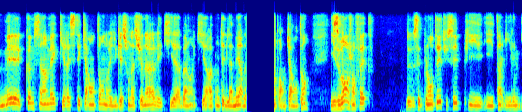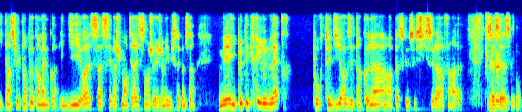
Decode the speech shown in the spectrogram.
Mais comme c'est un mec qui est resté 40 ans dans l'éducation nationale et qui a, qui a raconté de la merde pendant 40 ans, il se venge en fait de s'être planté, tu sais, puis il, t'insulte un peu quand même, quoi. Il te dit, ouais, ça c'est vachement intéressant, j'avais jamais vu ça comme ça. Mais il peut t'écrire une lettre pour te dire, ah, vous êtes un connard, parce que ceci, cela, enfin, ça, c'est assez bon.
